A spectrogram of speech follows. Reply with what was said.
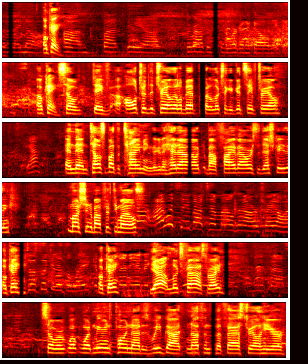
route that I know of. Okay. Um, but the uh, the route that they were going to go, they did. So Okay, so they've uh, altered the trail a little bit, but it looks like a good, safe trail. yeah. And then tell us about the timing. They're going to head out about five hours to Deshka, you think? Mushing about 50 miles. I would say about 10 miles an hour trail. I Okay. mean, just looking at the lake. Okay. Yeah, it looks fast, right? Fast. So we're, what, what Miriam's pointing at is we've got nothing but fast trail here,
